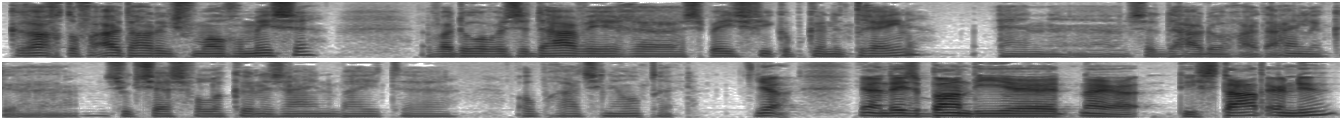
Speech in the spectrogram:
kracht of uithoudingsvermogen missen. Waardoor we ze daar weer uh, specifiek op kunnen trainen. En uh, ze daardoor uiteindelijk uh, succesvoller kunnen zijn bij het operationeel optreden. Ja. ja, en deze baan die, nou ja, die staat er nu,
